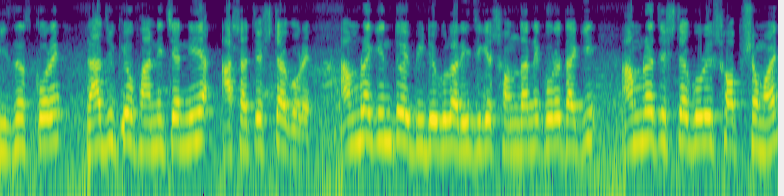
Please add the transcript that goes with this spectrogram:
বিজনেস করে, রাজকীয় ফার্নিচার নিয়ে আসার চেষ্টা করে। আমরা কিন্তু এই ভিডিওগুলো রিজিকের সন্ধানে করে থাকি। আমরা চেষ্টা করি সব সময়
